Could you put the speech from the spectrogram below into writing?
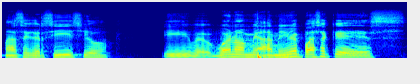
más ejercicio. Y bueno, a mí, a mí me pasa que es,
